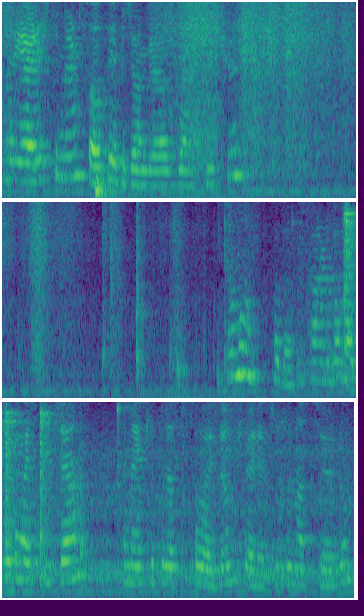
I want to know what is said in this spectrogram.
Bunları yerleştirmiyorum. Salata yapacağım birazdan çünkü. Tamam bu. Karnabaharları haşlayacağım. Hemen kettle'a koydum. Şöyle tuzunu atıyorum.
